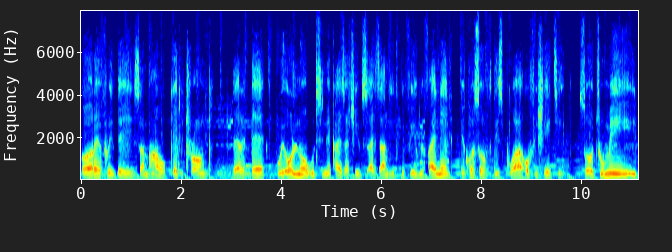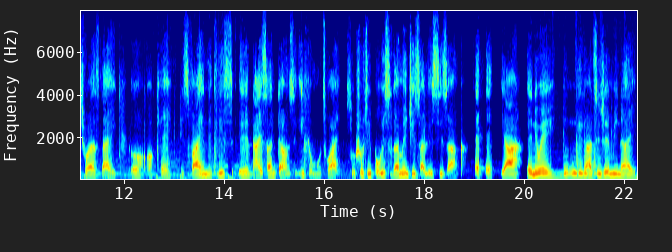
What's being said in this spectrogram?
Or referee, they somehow get it wrong there and there. We all know ukuthi ne-Kaizer Chiefs azange ifike kwi-final because of this poor officiating. So to me, it was like, oh, okay, it's fine. At least uh, naye Sundowns idla umuthi wayo. So kusho ukuthi ibhokisi likamentshisi alisizanga. yeah anyway ngingathi nje mina hayi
